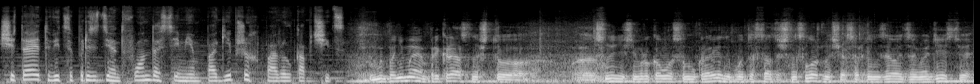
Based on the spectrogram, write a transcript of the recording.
считает вице-президент фонда семьям погибших Павел Копчиц. Мы понимаем прекрасно, что э, с нынешним руководством Украины будет достаточно сложно сейчас организовать взаимодействие.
